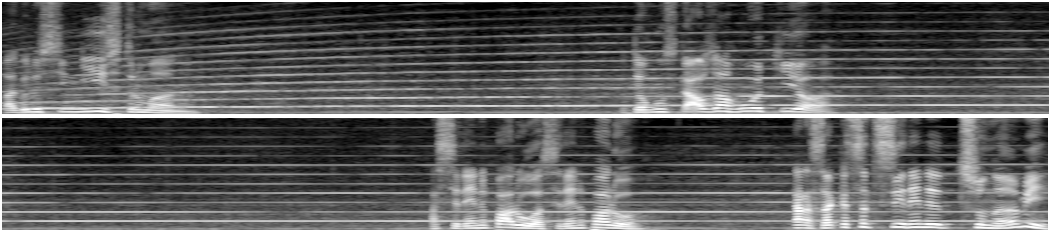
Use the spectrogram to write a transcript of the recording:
Bagulho sinistro, mano. Tem alguns carros na rua aqui, ó. A sirene parou, a sirene parou. Cara, será que essa sirene é de tsunami?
